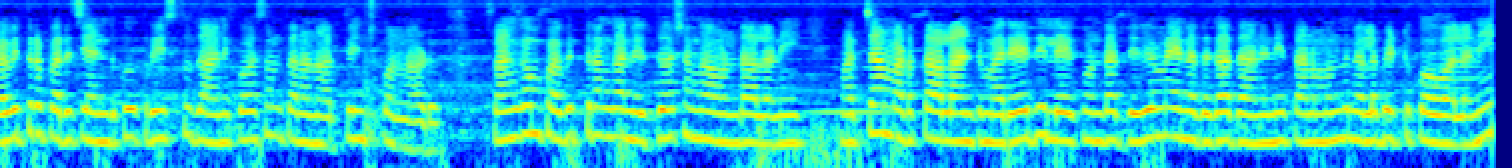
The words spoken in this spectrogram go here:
పవిత్రపరిచేందుకు క్రీస్తు దానికోసం తనను అర్పించుకున్నాడు. సంఘం పవిత్రంగా నిర్దోషంగా ఉండాలని మచ్చ మడత అలాంటి మరేది లేకుండా దివ్యమైనదిగా దానిని తన ముందు నిలబెట్టుకోవాలని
